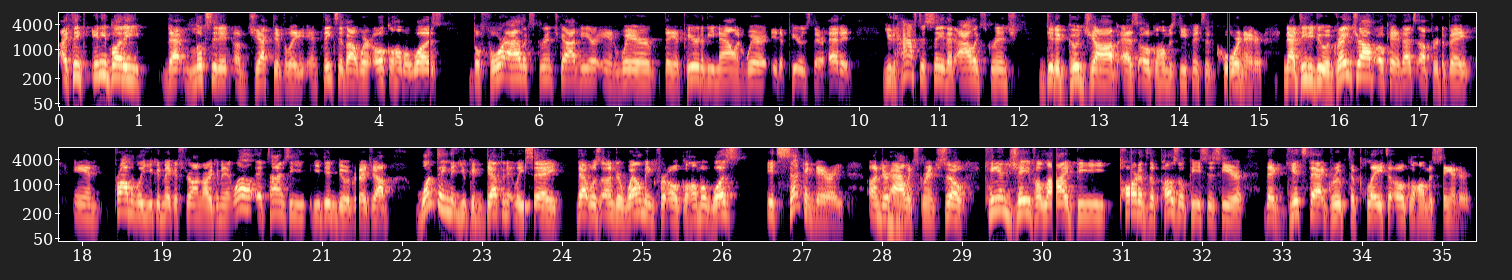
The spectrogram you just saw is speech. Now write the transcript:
I think anybody that looks at it objectively and thinks about where Oklahoma was before Alex Grinch got here and where they appear to be now and where it appears they're headed, you'd have to say that Alex Grinch did a good job as Oklahoma's defensive coordinator. Now, did he do a great job? Okay, that's up for debate. And probably you could make a strong argument. Well, at times he he didn't do a great job. One thing that you can definitely say that was underwhelming for Oklahoma was its secondary under mm-hmm. Alex Grinch. So can Jay Valai be part of the puzzle pieces here that gets that group to play to Oklahoma's standard?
